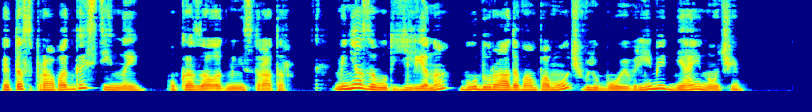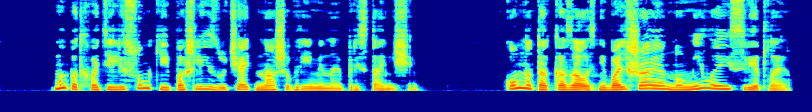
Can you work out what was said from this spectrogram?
Это справа от гостиной», — указал администратор. «Меня зовут Елена. Буду рада вам помочь в любое время дня и ночи». Мы подхватили сумки и пошли изучать наше временное пристанище. Комната оказалась небольшая, но милая и светлая.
